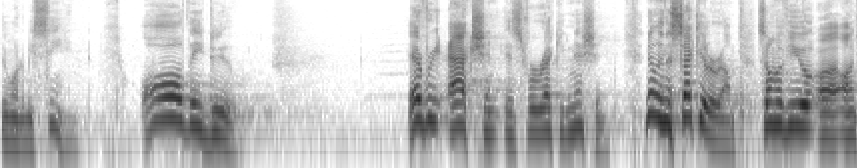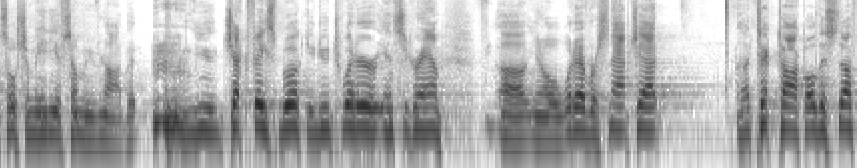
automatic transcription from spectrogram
They want to be seen. All they do, every action is for recognition. Now, in the secular realm, some of you are on social media, some of you not, but you check Facebook, you do Twitter, Instagram, uh, you know, whatever, Snapchat, uh, TikTok, all this stuff.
